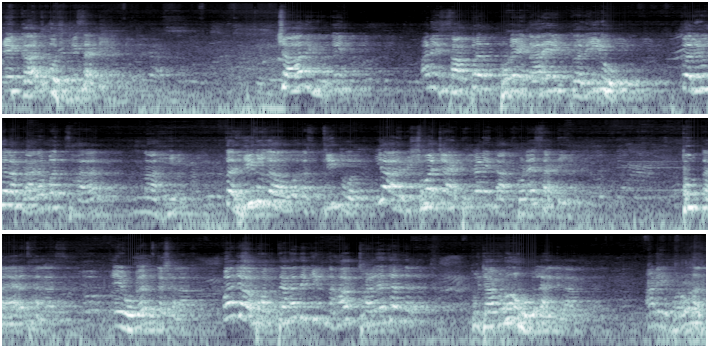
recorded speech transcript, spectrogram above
हे एकाच गोष्टीसाठी. चार युगे आणि सापडत पुढे येणारे कलियुग. कलियुगाला प्रारंभ झाला नाही. तर ही तुझं अस्तित्व या विश्वाच्या ठिकाणी दाखवण्यासाठी तू तयार झालास एवढंच कशाला? माझ्या भक्तांना देखील नाहक छाळण्याचा तुझ्याकडून होऊ लागला. आणि म्हणूनच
